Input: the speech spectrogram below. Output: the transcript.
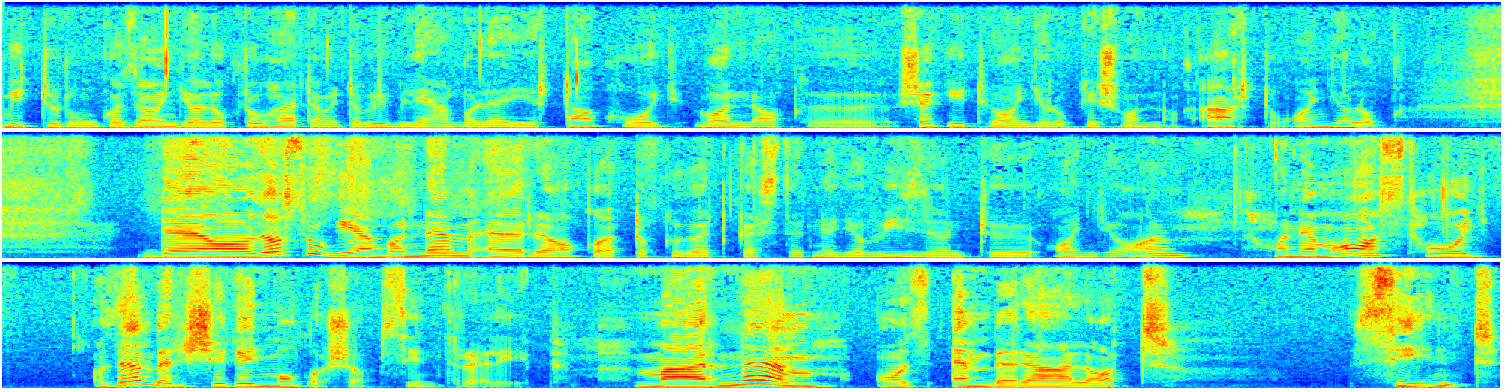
mit tudunk az angyalokról, hát amit a Bibliában leírtak, hogy vannak segítő angyalok és vannak ártó angyalok, de az asztrógiában nem erre akartak következtetni, hogy a vízöntő angyal, hanem azt, hogy az emberiség egy magasabb szintre lép. Már nem az emberállat szint,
